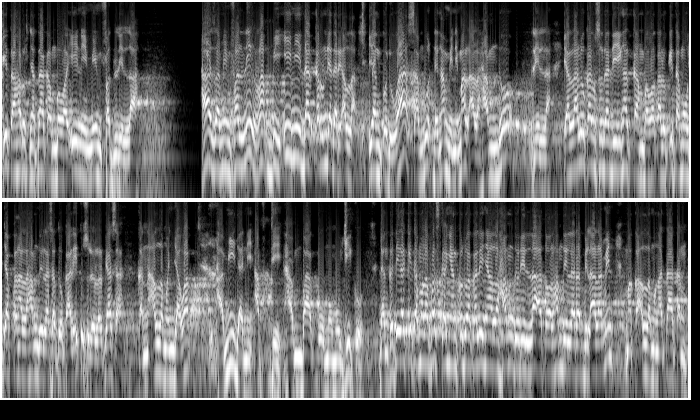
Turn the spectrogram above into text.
kita harus nyatakan bahwa ini min fadlillah. Haza min fadli rabbi ini dari karunia dari Allah. Yang kedua sambut dengan minimal alhamdulillah. Yang lalu kan sudah diingatkan bahwa kalau kita mengucapkan alhamdulillah satu kali itu sudah luar biasa. Karena Allah menjawab hamidani abdi hambaku memujiku. Dan ketika kita melafazkan yang kedua kalinya alhamdulillah atau alhamdulillah rabbil alamin maka Allah mengatakan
